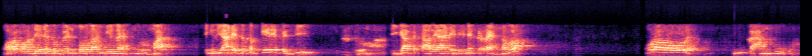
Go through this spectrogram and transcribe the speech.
Orang kalau dia kepengen sholat milih rumah, sing liyane tetep kiri rumah. Sehingga kesalahan ini keren, napa? Orang oleh itu keanggu.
